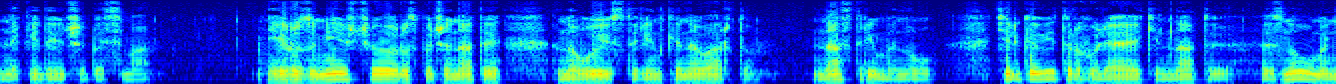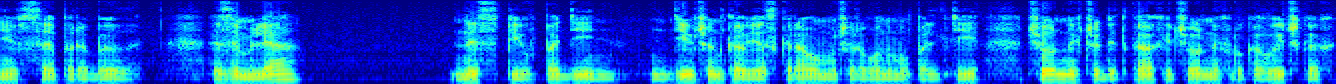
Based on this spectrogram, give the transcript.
не кидаючи письма. І розумію, що розпочинати нової сторінки не варто. Настрій минув, тільки вітер гуляє кімнатою. Знову мені все перебили. Земля не співпадінь. Дівчинка в яскравому червоному пальті, чорних чобітках і чорних рукавичках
